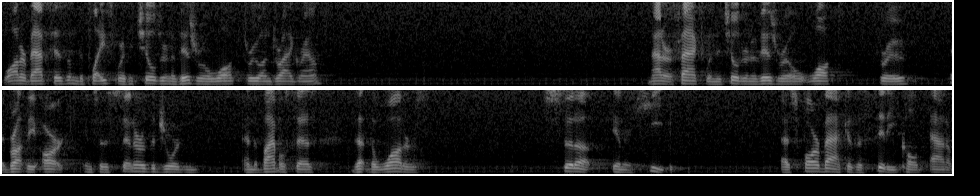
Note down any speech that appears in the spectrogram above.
water baptism, the place where the children of Israel walked through on dry ground. Matter of fact, when the children of Israel walked through. They brought the ark into the center of the Jordan, and the Bible says that the waters stood up in a heap as far back as a city called Adam.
